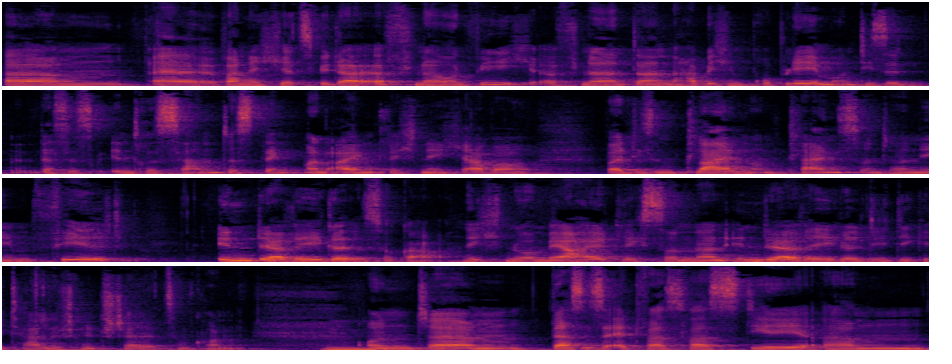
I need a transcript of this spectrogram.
ähm, äh, wann ich jetzt wieder öffne und wie ich öffne, dann habe ich ein Problem. Und diese, das ist interessant, das denkt man eigentlich nicht, aber bei diesen kleinen und Kleinstunternehmen fehlt in der Regel sogar, nicht nur mehrheitlich, sondern in der Regel die digitale Schnittstelle zum Kunden. Mhm. Und ähm, das ist etwas, was die ähm,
